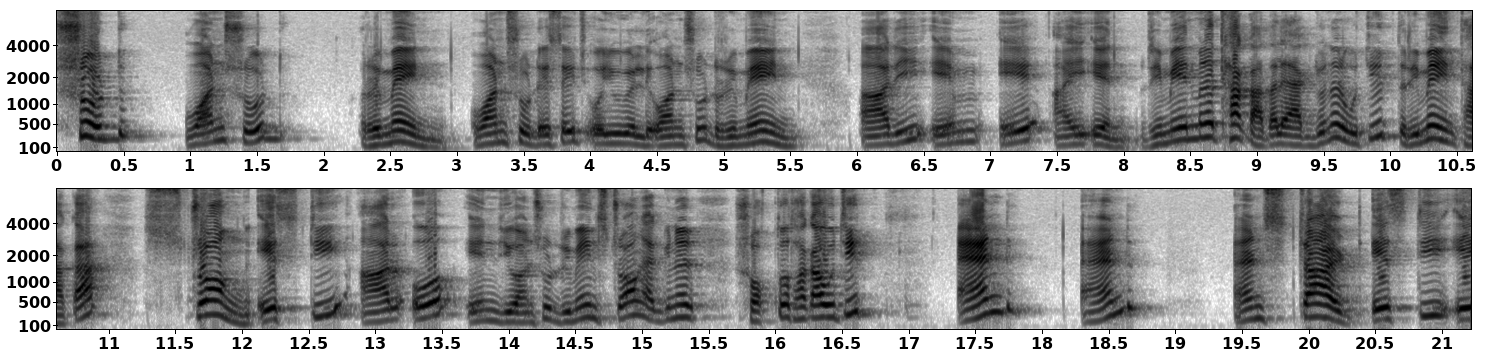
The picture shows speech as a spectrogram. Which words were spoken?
should one should remain one should S H O U L D one should remain R E M A I N remain মানে থাকা, তাহলে একজনের উচিত রিমেইন থাকা strong S T R O N G one should remain strong একজনের শক্ত থাকা উচিত and and and start S T A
